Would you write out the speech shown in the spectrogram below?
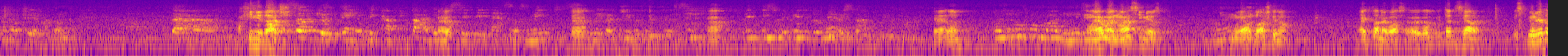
como é o termo agora? Da afinidade que eu tenho de captar, de é. receber essas mentes é. negativas, vamos dizer assim, é. isso depende do meu estado. É, né? Mas eu não concordo nisso. Não é, mas não é assim mesmo. Não é, não é lógico que não. Aí que está o negócio. É o que estou dizendo. Experimenta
